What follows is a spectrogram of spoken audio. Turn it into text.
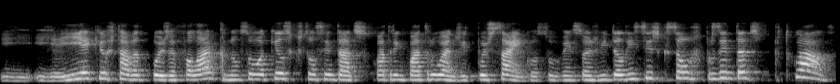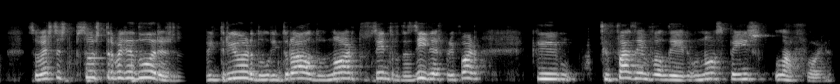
E, e aí é que eu estava depois a falar que não são aqueles que estão sentados de 4 em 4 anos e depois saem com subvenções vitalícias que são representantes de Portugal. São estas pessoas trabalhadoras do interior, do litoral, do norte, do centro, das ilhas, por aí fora que, que fazem valer o nosso país lá fora.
